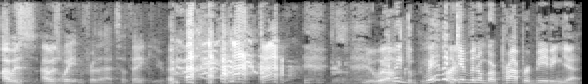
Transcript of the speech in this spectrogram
I was I was waiting for that, so thank you. You're We haven't, we haven't I- given him a proper beating yet.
